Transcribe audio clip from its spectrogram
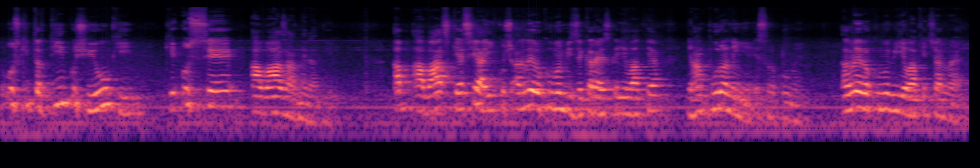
तो उसकी तरतीब कुछ यूँ की कि उससे आवाज़ आने लगी। अब आवाज़ कैसे आई? कुछ अगले रकू में भी ज़िक्र है इसका ये वाक़ यहाँ पूरा नहीं है इस रकू में। अगले रकू में भी ये वाक़ चल रहा है।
